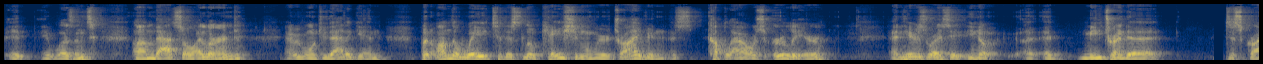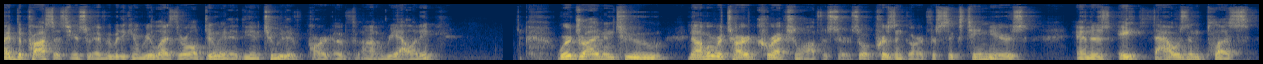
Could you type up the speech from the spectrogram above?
it, it wasn't um, that. So I learned and we won't do that again. But on the way to this location, when we were driving a couple hours earlier, and here's where I say, you know, uh, uh, me trying to describe the process here so everybody can realize they're all doing it, the intuitive part of um, reality. We're driving to now, I'm a retired correctional officer, so a prison guard for 16 years, and there's 8,000 plus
